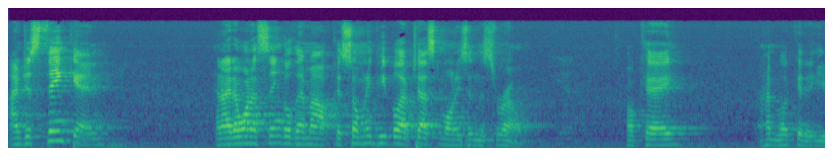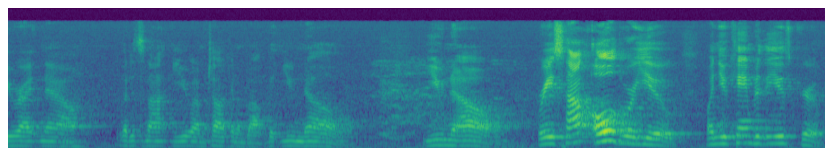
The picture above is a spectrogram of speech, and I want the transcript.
I'm just thinking, and I don't want to single them out because so many people have testimonies in this room. Okay? I'm looking at you right now, but it's not you I'm talking about, but you know. You know. Reese, how old were you when you came to the youth group?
